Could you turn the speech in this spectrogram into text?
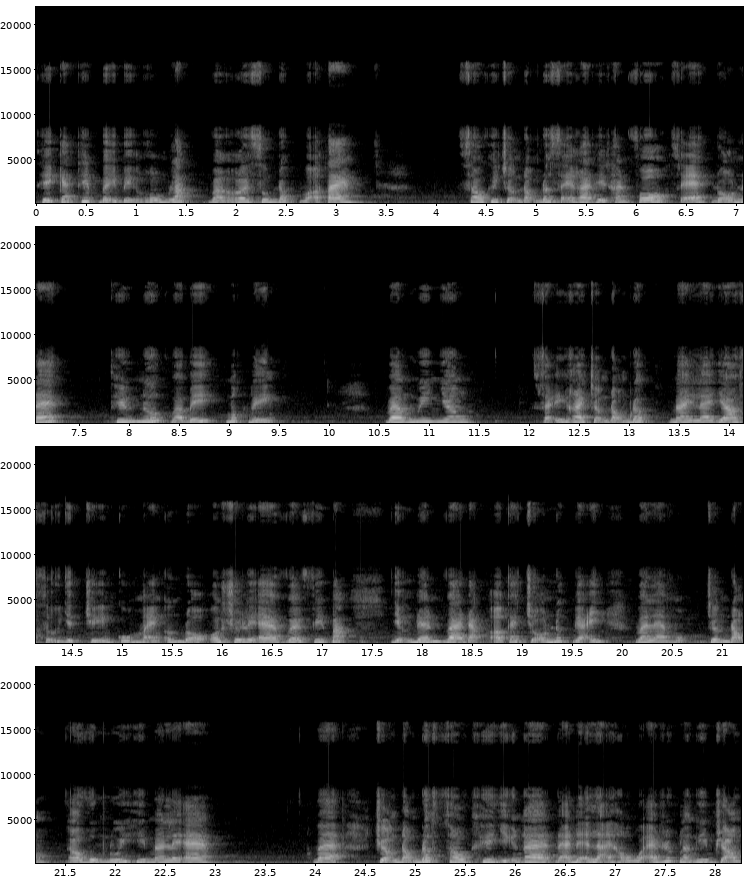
thì các thiết bị bị rung lắc và rơi xuống đất vỡ tan sau khi trận động đất xảy ra thì thành phố sẽ đổ nát, thiếu nước và bị mất điện. Và nguyên nhân xảy ra trận động đất này là do sự dịch chuyển của mạng Ấn Độ Australia về phía Bắc dẫn đến va đập ở các chỗ nứt gãy và làm một chấn động ở vùng núi Himalaya. Và trận động đất sau khi diễn ra đã để lại hậu quả rất là nghiêm trọng,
